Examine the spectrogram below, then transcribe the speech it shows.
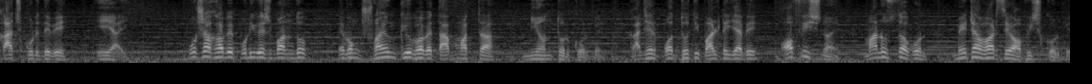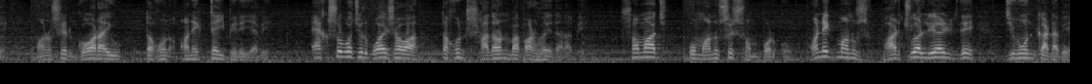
কাজ করে দেবে এআই পোশাক হবে পরিবেশ বান্ধব এবং স্বয়ংক্রিয়ভাবে তাপমাত্রা নিয়ন্ত্রণ করবেন কাজের পদ্ধতি পাল্টে যাবে। অফিস নয়। মানুষ তখন মেটাভার্সে অফিস করবে। মানুষের গড় আয়ু তখন অনেকটাই বেড়ে যাবে। একশো বছর বয়স হওয়া তখন সাধারণ ব্যাপার হয়ে দাঁড়াবে। সমাজ ও মানুষের সম্পর্ক। অনেক মানুষ ভার্চুয়াল রিয়ালিটিতে জীবন কাটাবে।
